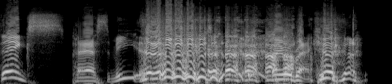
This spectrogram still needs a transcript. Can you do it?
Thanks, past me. and we're back.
